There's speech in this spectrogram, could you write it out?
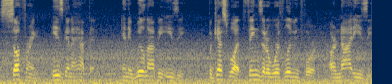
Suffering is going to happen, and it will not be easy. But guess what? Things that are worth living for are not easy,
